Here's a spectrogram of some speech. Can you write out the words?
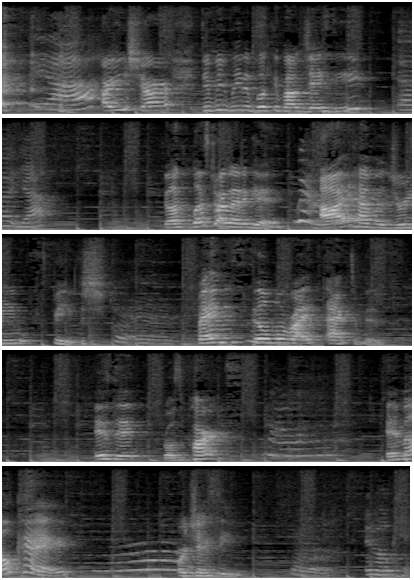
Yeah. Are you sure? Did we read a book about Jay-Z? Uh, yeah. Let's, let's try that again. I have a dream speech. Hmm. Famous civil rights activist. Is it Rosa Parks, MLK, or Jay-Z? MLK.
